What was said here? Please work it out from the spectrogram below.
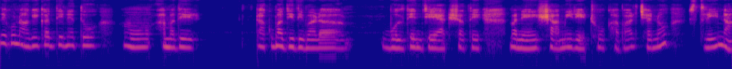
দেখুন, আগেকার দিনে তো আমাদের ঠাকুমা দিদিমারা বলতেন যে একসাথে মানে স্বামী রেঠো খাবার যেন স্ত্রী না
